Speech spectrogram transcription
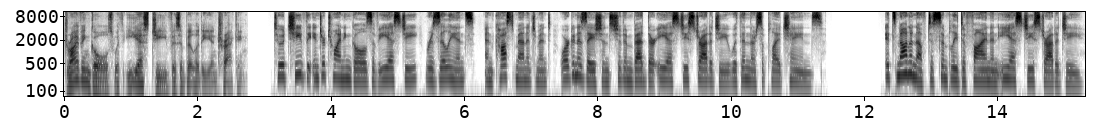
Driving goals with ESG visibility and tracking. To achieve the intertwining goals of ESG, resilience, and cost management, organizations should embed their ESG strategy within their supply chains. It's not enough to simply define an ESG strategy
